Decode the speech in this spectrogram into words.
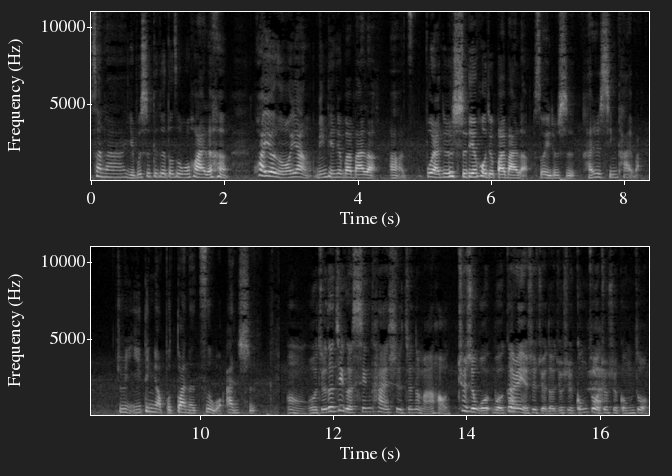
算啦，也不是个个都这么坏的，坏又怎么样？明天就拜拜了啊，不然就是十天后就拜拜了。所以就是还是心态吧，就是一定要不断的自我暗示。嗯，我觉得这个心态是真的蛮好。确实，我我个人也是觉得，就是工作就是工作，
